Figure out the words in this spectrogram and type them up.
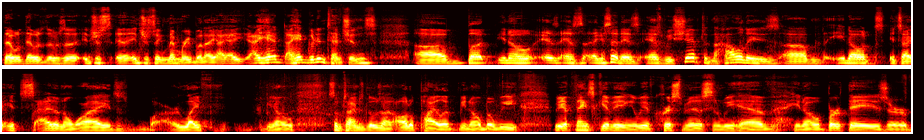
that was that was that was a interest uh, interesting memory. But I, I I had I had good intentions. Uh, but you know, as as like I said, as as we shift in the holidays, um, you know, it's it's it's I don't know why it's our life, you know, sometimes goes on autopilot, you know, but we we have Thanksgiving and we have Christmas and we have, you know, birthdays or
